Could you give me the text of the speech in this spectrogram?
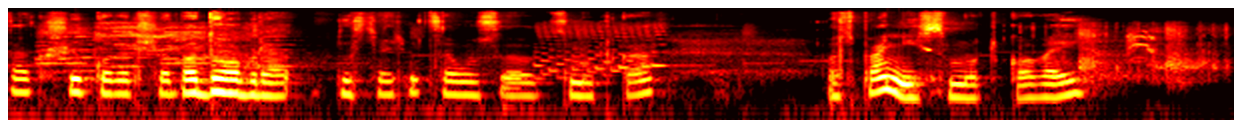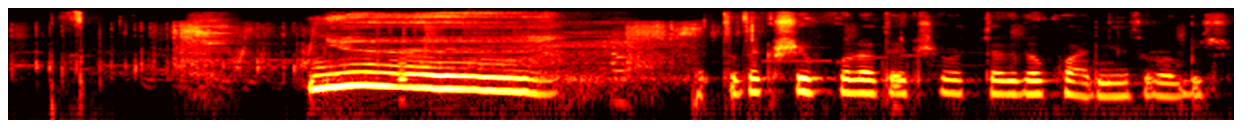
Tak szybko to trzeba. Dobra, dostaliśmy całą od. Od pani smuczkowej. Nie. To tak szybko lataj trzeba tak dokładnie zrobić.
